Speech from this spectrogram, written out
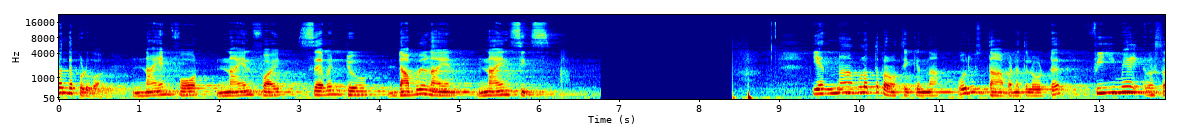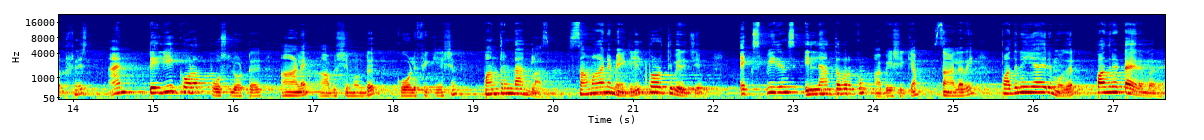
ബന്ധപ്പെടുക. Nine four nine five seven two double nine nine six. എറണാകുളത്ത് പ്രവർത്തിക്കുന്ന ഒരു സ്ഥാപനത്തിലോട്ട് ഫീമെയിൽ റിസപ്ഷനിസ്റ്റ് ആൻഡ് ടെലികോളർ പോസ്റ്റിലോട്ട് ആളെ ആവശ്യമുണ്ട്. ക്വാളിഫിക്കേഷൻ പന്ത്രണ്ടാം ക്ലാസ് സമാന മേഖലയിൽ പ്രവൃത്തി പരിചയം. എക്സ്പീരിയൻസ് ഇല്ലാത്തവർക്കും അപേക്ഷിക്കാം. സാലറി പതിനയ്യായിരം മുതൽ പതിനെട്ടായിരം വരെ.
